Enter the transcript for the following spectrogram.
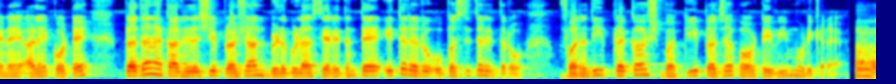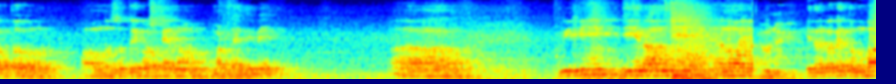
ವಿನಯ್ ಅಳೆಕೋಟೆ ಪ್ರಧಾನ ಕಾರ್ಯದರ್ಶಿ ಪ್ರಶಾಂತ್ ಬಿಳುಗುಳ ಸೇರಿದಂತೆ ಇತರರು ಉಪಸ್ಥಿತರಿದ್ದರು. ವರದಿ ಪ್ರಕಾಶ್ ಬಕ್ಕಿ ಪ್ರಜಾಪವ ಟಿವಿ ಮೂಡಿಗೆರೆ. ಸುದ್ದಿಗೋಷ್ಠಿಯನ್ನು ಮಾಡ್ತಾ ಇದ್ದೀವಿ. ವಿ ಬಿ ಜಿ ರಾಮ್ಜಿ ಅನ್ನುವ ಇದರ ಬಗ್ಗೆ ತುಂಬಾ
